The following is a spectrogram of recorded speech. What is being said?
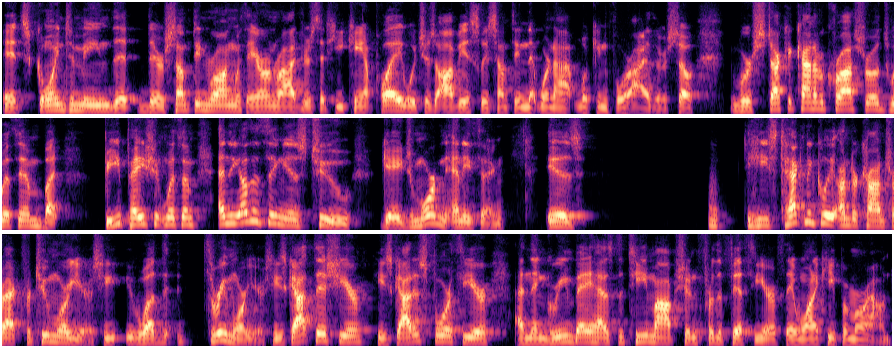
it's going to mean that there's something wrong with Aaron Rodgers that he can't play which is obviously something that we're not looking for either. So we're stuck at kind of a crossroads with him but be patient with him. And the other thing is too gage more than anything is he's technically under contract for two more years. He well, th- three more years. He's got this year. He's got his fourth year, and then Green Bay has the team option for the fifth year if they want to keep him around.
